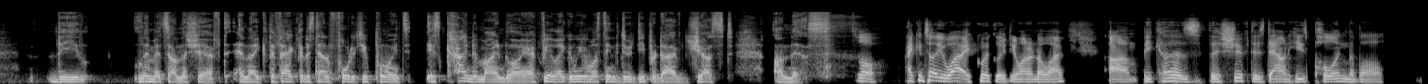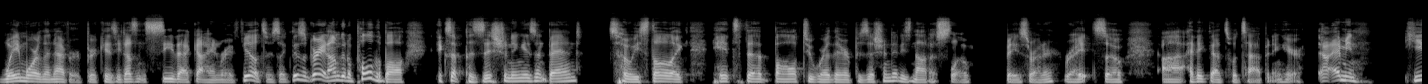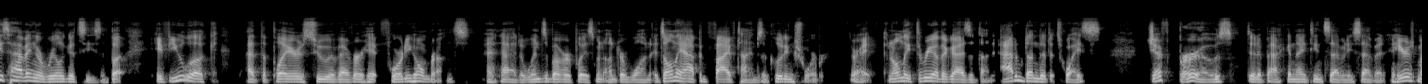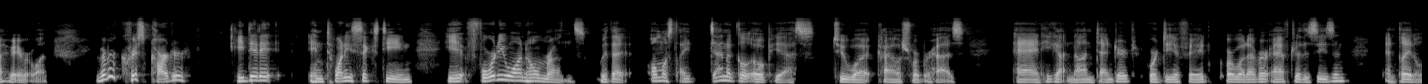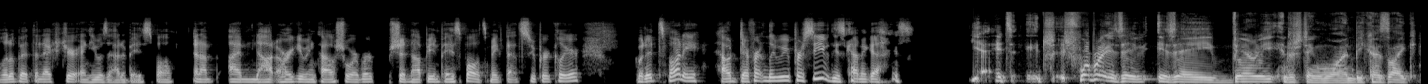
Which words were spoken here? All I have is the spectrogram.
the limits on the shift. And like the fact that it's down 42 points is kind of mind blowing. I feel like we almost need to do a deeper dive just on this. Oh, I can tell you why quickly. Do you want to know why? Um, because the shift is down. He's pulling the ball way more than ever because he doesn't see that guy in right field. So he's like, this is great. I'm going to pull the ball, except positioning isn't banned. So he still like hits the ball to where they're positioned and he's not a slow base runner, right? So uh, I think that's what's happening here. I mean, he's having a real good season, but if you look at the players who have ever hit 40 home runs and had a wins above replacement under one, it's only happened five times, including Schwarber, right? And only three other guys have done it. Adam Dunn did it twice. Jeff Burroughs did it back in 1977. And here's my favorite one. Remember Chris Carter? He did it in 2016, he hit 41 home runs with an almost identical OPS to what Kyle Schwarber has. And he got non tendered or DFA'd or whatever after the season and played a little bit the next year and he was out of baseball. And I'm I'm not arguing Kyle Schwarber should not be in baseball. Let's make that super clear. But it's funny how differently we perceive these kind of guys. Yeah, it's, it's Schwarber is a is a very interesting one because like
